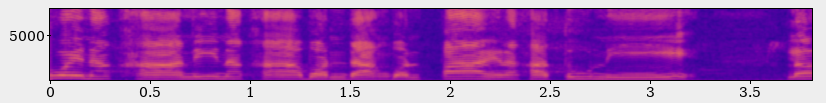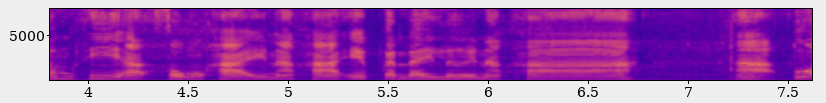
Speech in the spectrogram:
ด้วยนะคะนี่นะคะ บอลด่างบอลป้ายนะคะ ตู้นี้เริ่มที่อสงไข่นะคะเอฟกันได้เลยนะคะอะตัว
